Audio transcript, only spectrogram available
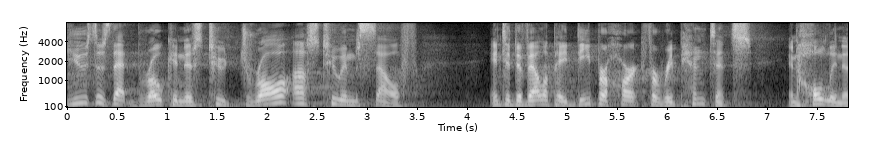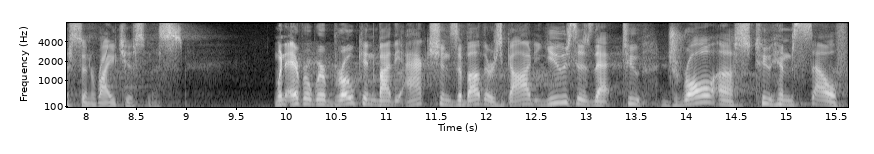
uses that brokenness to draw us to Himself and to develop a deeper heart for repentance and holiness and righteousness. Whenever we're broken by the actions of others, God uses that to draw us to Himself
